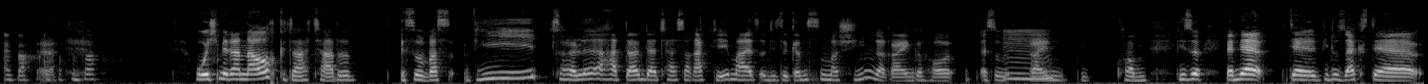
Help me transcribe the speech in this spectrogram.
einfach, einfach runter. Wo ich mir dann auch gedacht habe, ist so was, wie zur Hölle hat dann der Tesseract jemals in diese ganzen Maschinen da reingehauen, also mm. reingekommen? Wieso, wenn der, der, wie du sagst, der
